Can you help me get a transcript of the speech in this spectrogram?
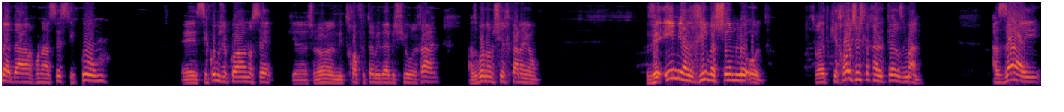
באדר אנחנו נעשה סיכום, סיכום של כל הנושא, שלא נדחוף יותר מדי בשיעור אחד, אז בואו נמשיך כאן היום. ואם ירחיב השם לו עוד, זאת אומרת, ככל שיש לך יותר זמן, אזי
